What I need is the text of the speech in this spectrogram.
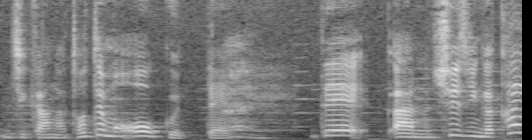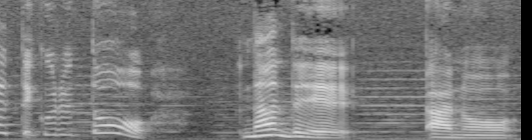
時間がとても多くって、はい、であの主人が帰ってくるとなんであの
